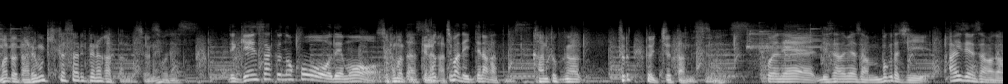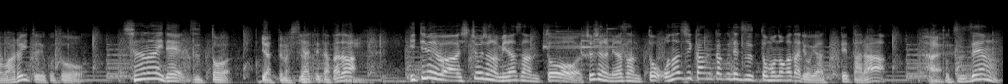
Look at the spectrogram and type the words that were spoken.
まだ誰も聞かされてなかったんですよね。そうです。で原作の方でもそこまで行ってなかった。そっちまで行ってなかったんです。監督がつるっと言っちゃったんですよね。これねリスナーの皆さん僕たちアイゼン様が悪いということを知らないでずっとやってました。やってたからうん。言ってみれば視聴者の皆さんと視聴者の皆さんと同じ感覚でずっと物語をやってたらはい。突然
